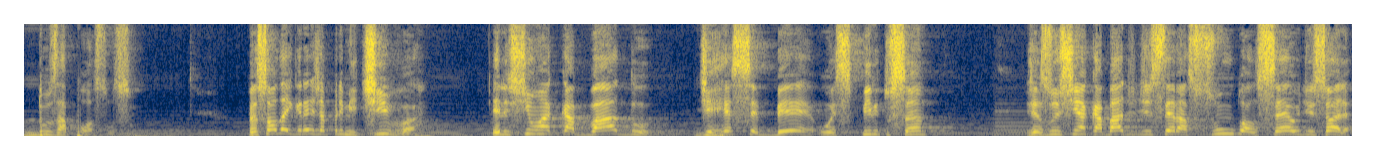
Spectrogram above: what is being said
dos apóstolos. O pessoal da igreja primitiva, eles tinham acabado de receber o Espírito Santo. Jesus tinha acabado de ser assunto ao céu e disse: Olha,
